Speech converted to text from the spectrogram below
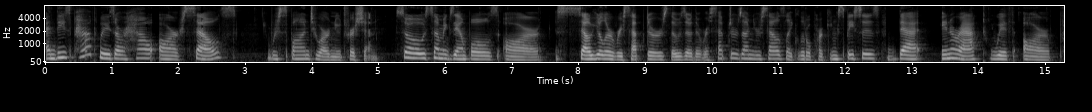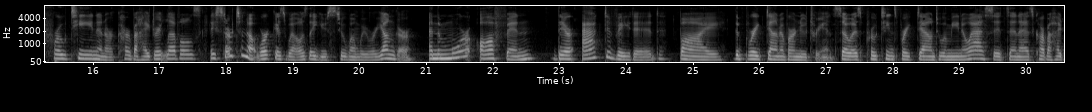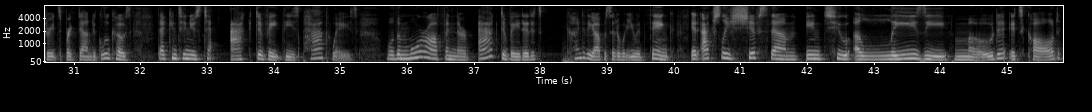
And these pathways are how our cells respond to our nutrition. So, some examples are cellular receptors. Those are the receptors on your cells, like little parking spaces, that interact with our protein and our carbohydrate levels, they start to not work as well as they used to when we were younger. And the more often they're activated by the breakdown of our nutrients. So, as proteins break down to amino acids and as carbohydrates break down to glucose, that continues to activate these pathways. Well, the more often they're activated, it's kind of the opposite of what you would think. It actually shifts them into a lazy mode, it's called.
